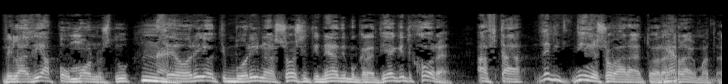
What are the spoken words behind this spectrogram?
Δηλαδή από μόνος του Ναι. θεωρεί ότι μπορεί να σώσει τη Νέα Δημοκρατία και τη χώρα. Αυτά δεν είναι σοβαρά τώρα πράγματα.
